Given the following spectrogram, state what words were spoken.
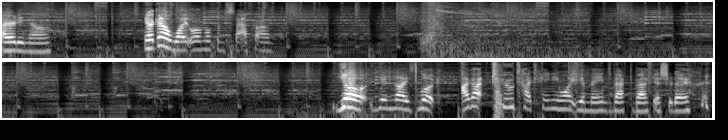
I already know. Yeah, I got a white one from Saffron. Yo, yeah, nice. Look, I got two titanium white Yamanes back to back yesterday.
